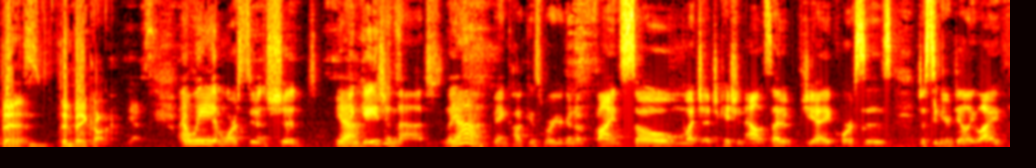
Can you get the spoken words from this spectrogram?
than Yes. than Bangkok. Yes. I And think we- that more students should Yeah. engage in that. Like, Yeah. Bangkok is where you're going to find so much education outside of GIA courses, just in your daily life.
